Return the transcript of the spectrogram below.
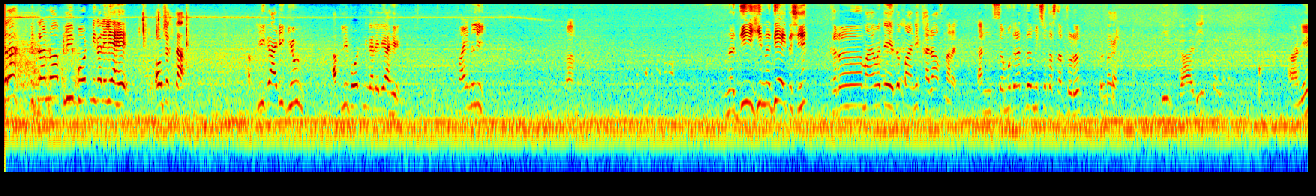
चला मित्रांनो आपली बोट निघालेली आहे. पाहू ही गाडी घेऊन आपली बोट निघालेली आहे. फायनली नदी ही नदी आहे तशी. खरं माझ्या मते याचं पाणी खरं असणार आहे. कारण समुद्रातलं मिक्स होत असणार थोडं. पण बघा ही गाडी आणि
